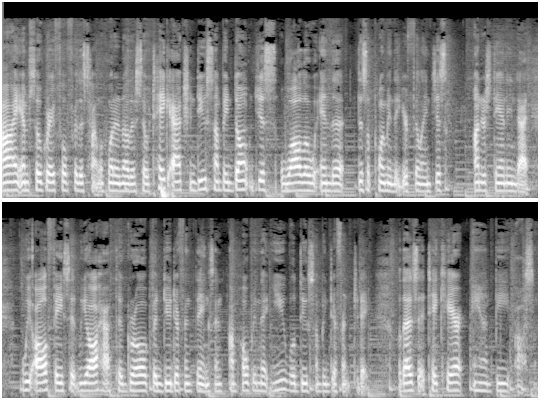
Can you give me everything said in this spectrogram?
I am so grateful for this time with one another. So take action, do something. Don't just wallow in the disappointment that you're feeling. Just understanding that we all face it. We all have to grow up and do different things. And I'm hoping that you will do something different today. Well, that is it. Take care and be awesome.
